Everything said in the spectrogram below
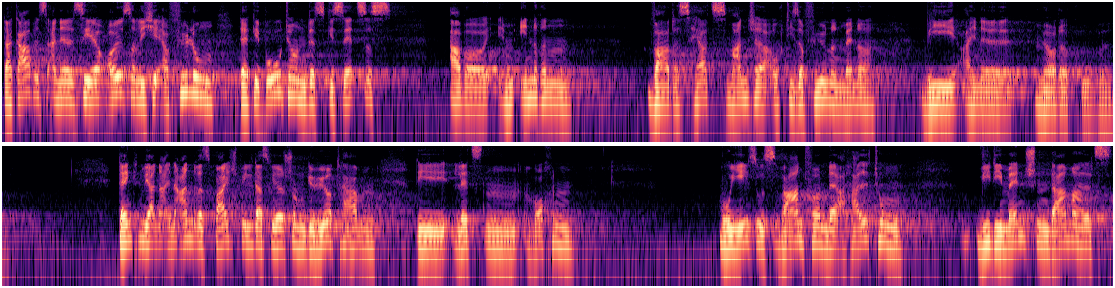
Da gab es eine sehr äußerliche Erfüllung der Gebote und des Gesetzes, aber im Inneren war das Herz mancher, auch dieser führenden Männer, wie eine Mördergrube. Denken wir an ein anderes Beispiel, das wir schon gehört haben die letzten Wochen, wo Jesus warnt von der Haltung, wie die Menschen damals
